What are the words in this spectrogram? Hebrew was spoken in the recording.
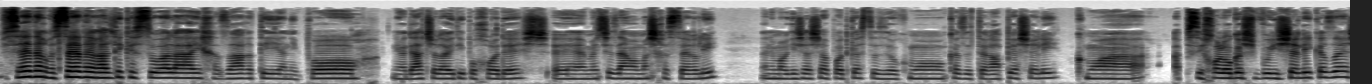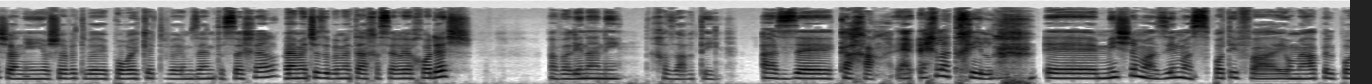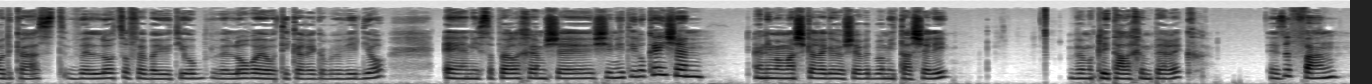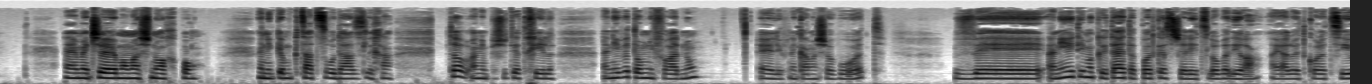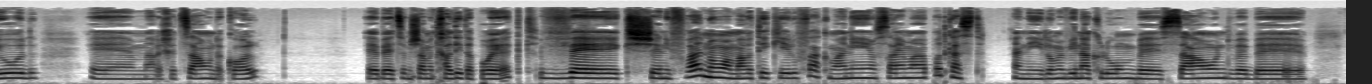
בסדר, בסדר, אל תכעסו עליי, חזרתי, אני פה. אני יודעת שלא הייתי פה חודש, אה, האמת שזה היה ממש חסר לי. אני מרגישה שהפודקאסט הזה הוא כמו כזה תרפיה שלי, כמו הפסיכולוג השבועי שלי כזה, שאני יושבת ופורקת ומזיינת את השכל. האמת שזה באמת היה חסר לי החודש, אבל הנה אני, חזרתי. אז uh, ככה, איך להתחיל? uh, מי שמאזין מהספוטיפיי או מאפל פודקאסט ולא צופה ביוטיוב ולא רואה אותי כרגע בווידאו, uh, אני אספר לכם ששיניתי לוקיישן. אני ממש כרגע יושבת במיטה שלי ומקליטה לכם פרק. איזה fun. האמת שממש נוח פה. אני גם קצת צרודה, סליחה. טוב, אני פשוט אתחיל. אני ותום נפרדנו uh, לפני כמה שבועות. ואני הייתי מקליטה את הפודקאסט שלי אצלו בדירה. היה לו את כל הציוד, אה, מערכת סאונד, הכל. אה, בעצם שם התחלתי את הפרויקט. וכשנפרדנו אמרתי כאילו fuck, מה אני עושה עם הפודקאסט? אני לא מבינה כלום בסאונד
